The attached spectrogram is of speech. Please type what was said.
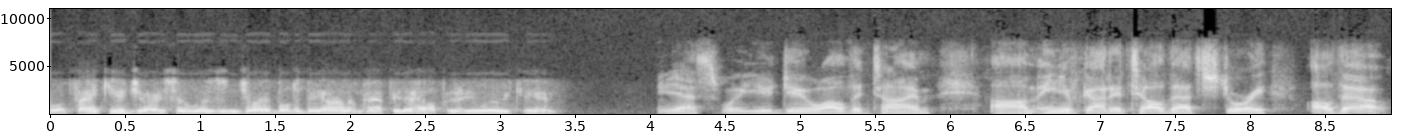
Well, thank you, Joyce. It was enjoyable to be on. I'm happy to help in any way we can. Yes, well, you do all the time. Um, and you've got to tell that story. Although,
